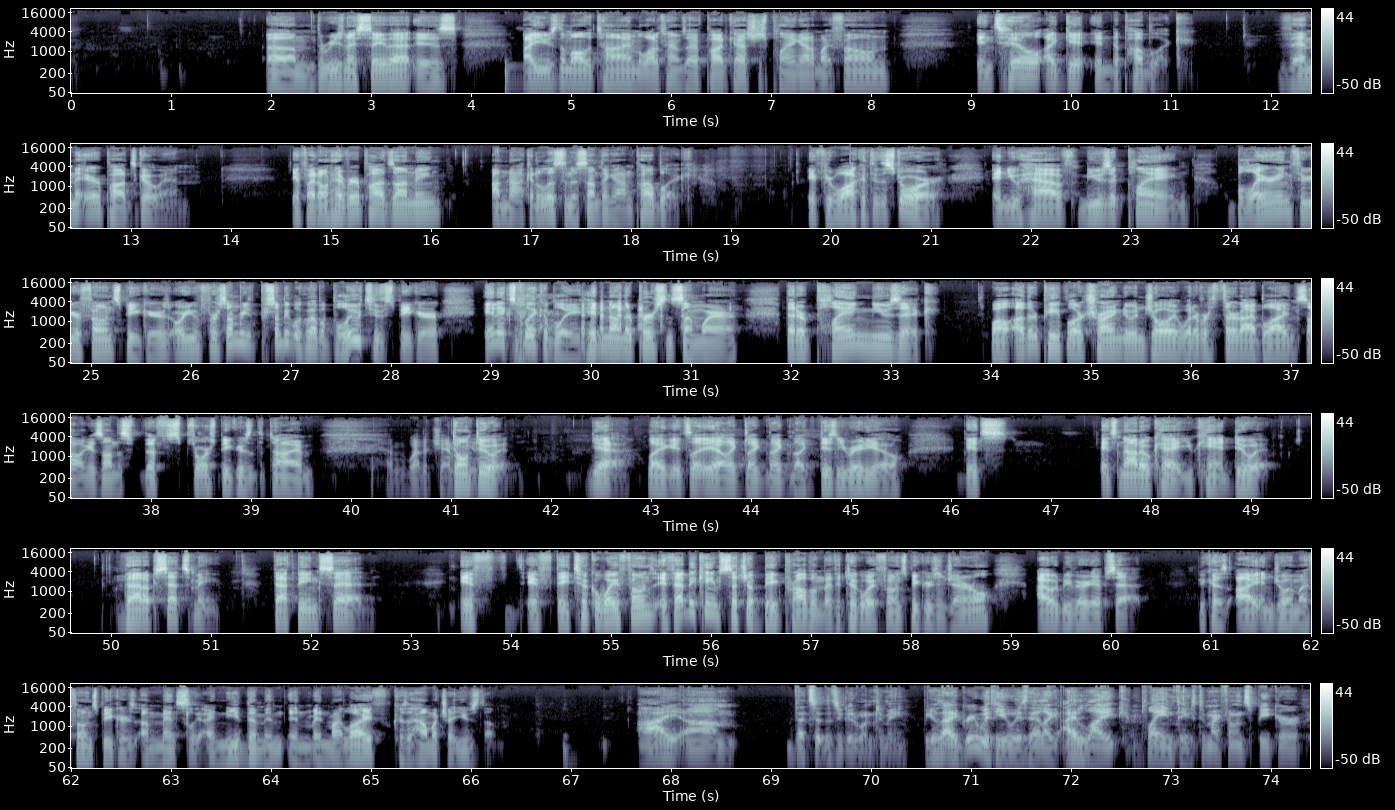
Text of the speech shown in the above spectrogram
Um, the reason I say that is I use them all the time. A lot of times I have podcasts just playing out of my phone until I get into public. Then the AirPods go in. If I don't have AirPods on me, I'm not going to listen to something out in public. If you're walking through the store and you have music playing, blaring through your phone speakers, or you for some reason, some people who have a Bluetooth speaker inexplicably hidden on their person somewhere that are playing music while other people are trying to enjoy whatever Third Eye Blind song is on the, the store speakers at the time. And Weather Channel. Don't do it. Yeah, like it's like yeah, like like like like Disney Radio. It's it's not okay. You can't do it. That upsets me. That being said, if if they took away phones, if that became such a big problem that they took away phone speakers in general, I would be very upset because I enjoy my phone speakers immensely. I need them in in, in my life because of how much I use them. I um that's it that's a good one to me because I agree with you is that like I like playing things through my phone speaker,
